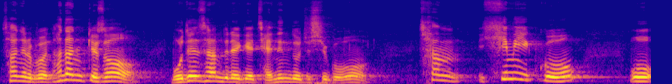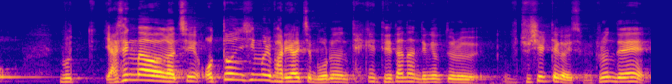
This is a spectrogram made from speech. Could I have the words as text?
사랑 여러분, 하나님께서 모든 사람들에게 재능도 주시고 참 힘이 있고 뭐, 뭐 야생마와 같이 어떤 힘을 발휘할지 모르는 되게 대단한 능력들을 주실 때가 있습니다. 그런데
